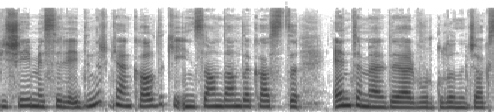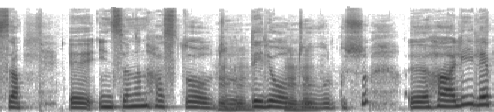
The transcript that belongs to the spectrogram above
bir şeyi mesele edinirken kaldı ki insandan da kastı en temel değer vurgulanacaksa e, insanın hasta olduğu, hı hı. deli olduğu hı vurgusu e, haliyle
